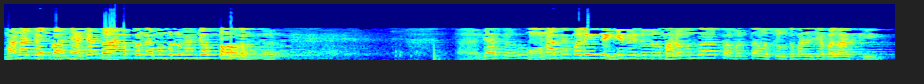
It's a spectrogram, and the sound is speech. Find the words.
Mana contohnya? Contoh apa? Enggak memerlukan contoh. Nah, enggak tuh. Nabi paling tinggi di seluruh makhluk untuk apa? Bertawasul kepada siapa lagi?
